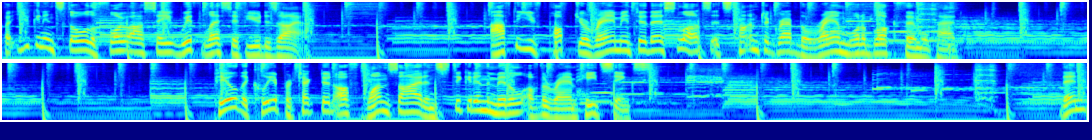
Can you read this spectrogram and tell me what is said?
but you can install the Floe RC with less if you desire. After you've popped your RAM into their slots, it's time to grab the RAM water block thermal pad. Peel the clear protector off one side and stick it in the middle of the RAM heat sinks. Then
